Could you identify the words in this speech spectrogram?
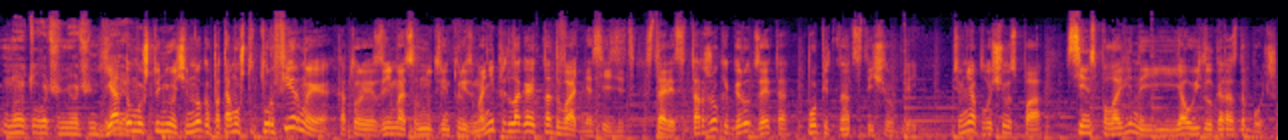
Ну, это очень-очень Я думаю, что не очень много, потому что турфирмы, которые занимаются внутренним туризмом, они предлагают на два дня съездить в Старец и Торжок и берут за это по 15 тысяч рублей. У меня получилось по 7,5, и я увидел гораздо больше.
